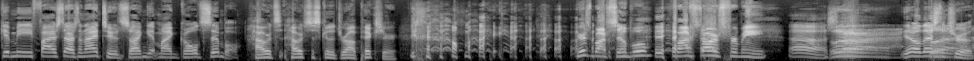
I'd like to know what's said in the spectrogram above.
Give me five stars on iTunes so I can get my gold symbol. Howard's Howard's just going to draw a picture. Oh my god! Here's my symbol. Five stars for me. Uh, so- you know that's the truth.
